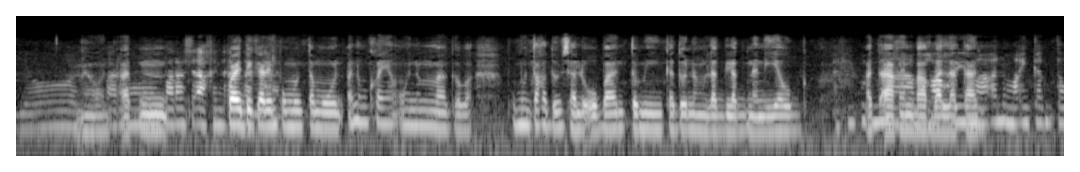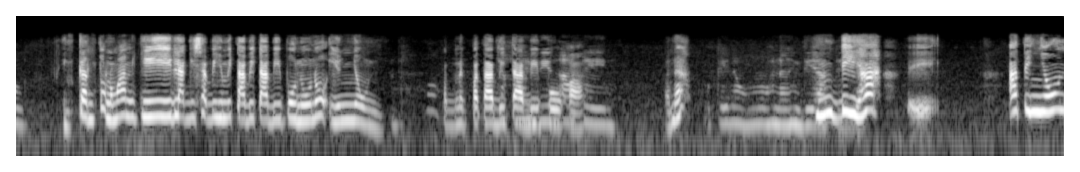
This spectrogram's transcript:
Yun. Yun. Parang, At, mm, para sa akin na Pwede ka rin pumunta mo. Anong kayang unang magawa? Pumunta ka doon sa looban, tumingin ka doon ng laglag na niyog. Ay, at na, akin babalatan. ma- ano, maingkanto. Inkanto naman, ki, lagi sabihin may tabi-tabi po nuno, yun yun. Pag Tsaka nagpatabi-tabi hindi po ka. akin. Ano? Okay na, humuha ng hindi, Hindi atin. ha. Eh, atin yun.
